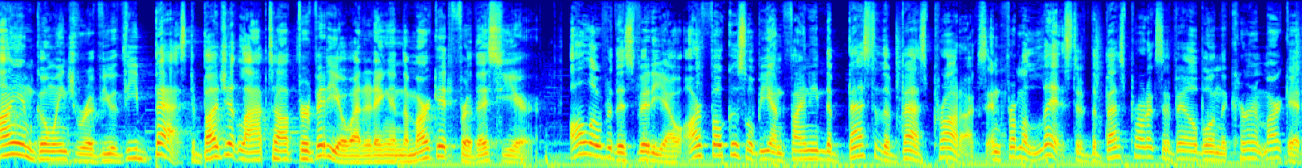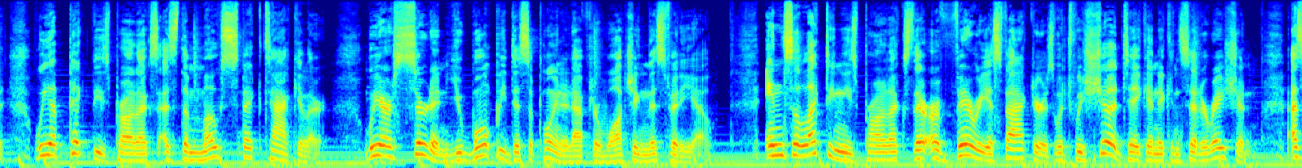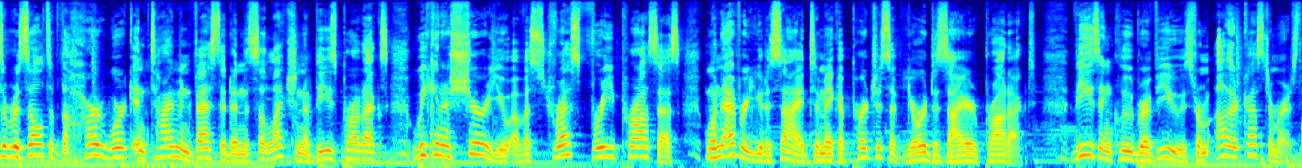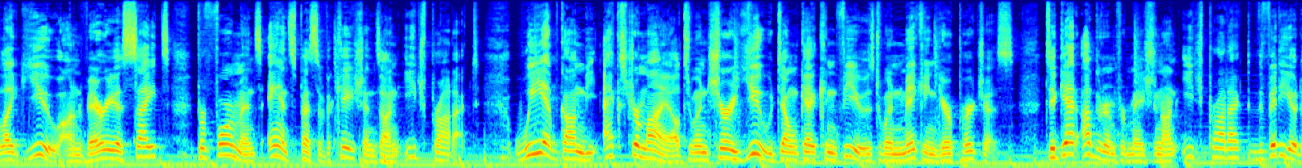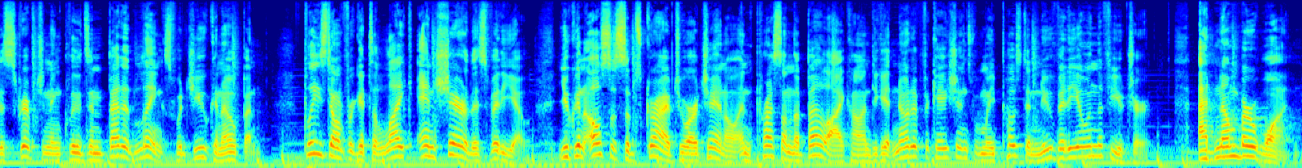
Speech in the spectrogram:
I am going to review the best budget laptop for video editing in the market for this year. All over this video, our focus will be on finding the best of the best products, and from a list of the best products available in the current market, we have picked these products as the most spectacular. We are certain you won't be disappointed after watching this video. In selecting these products, there are various factors which we should take into consideration. As a result of the hard work and time invested in the selection of these products, we can assure you of a stress-free process whenever you decide to make a purchase of your desired product. These include reviews from other customers like you on various sites, performance and specifications on each product. We have gone the extra mile to ensure you don't get confused when making your purchase. To get other information information on each product, the video description includes embedded links which you can open. Please don't forget to like and share this video. You can also subscribe to our channel and press on the bell icon to get notifications when we post a new video in the future. At number 1.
